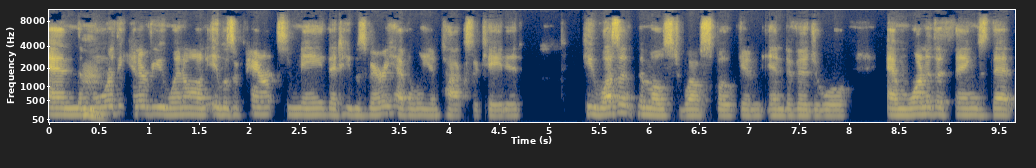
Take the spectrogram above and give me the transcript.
And the mm. more the interview went on, it was apparent to me that he was very heavily intoxicated. He wasn't the most well spoken individual. And one of the things that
